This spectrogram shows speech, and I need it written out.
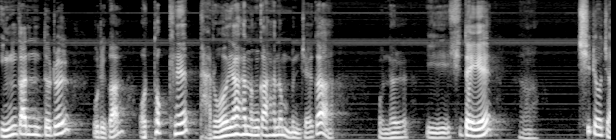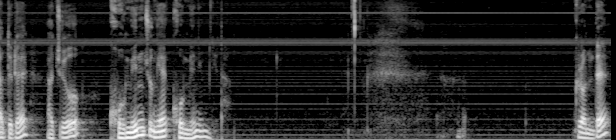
인간들을 우리가 어떻게 다뤄야 하는가 하는 문제가 오늘 이 시대의 어, 치료자들의 아주 고민 중의 고민입니다. 그런데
